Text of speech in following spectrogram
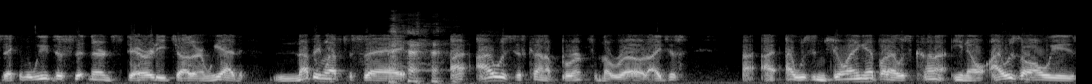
sick of it. We were just sitting there and stare at each other, and we had nothing left to say. I, I was just kind of burnt from the road. I just, I, I was enjoying it, but I was kind of, you know, I was always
